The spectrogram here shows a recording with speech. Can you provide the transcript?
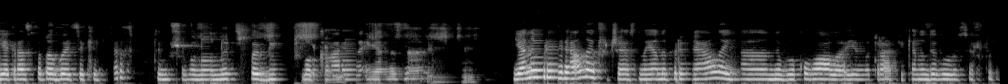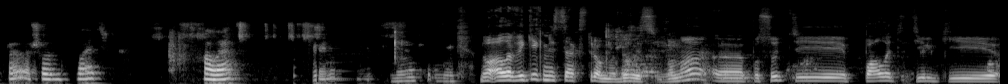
якраз подобається Кіптерс, тим, що воно ну, типу, більш локальне, я не знаю. Я не перевіряла, якщо чесно, я не перевіряла, я не блокувала його трафік, я не дивилася, що тут про- що відбувається. Але Ну, але в яких місцях стрьомно? Дивись, воно е, по суті палить тільки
